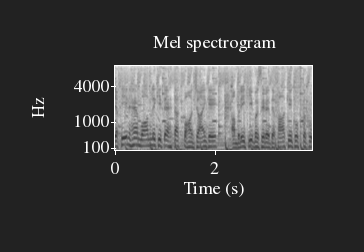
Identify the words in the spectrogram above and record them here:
یقین ہے معاملے کی تہ تک پہنچ جائیں گے۔ امریکی وزیر دفاع کی گفتگو۔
